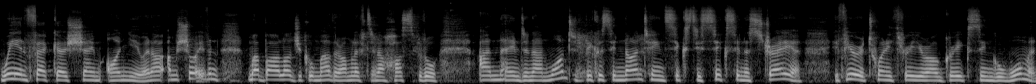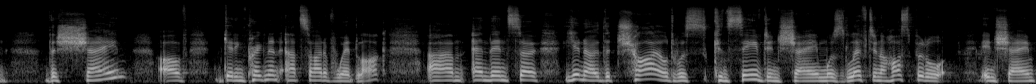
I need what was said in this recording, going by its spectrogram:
we in fact go shame on you. And I, I'm sure even my biological mother, I'm left in a hospital unnamed and unwanted because in 1966 in Australia, if you're a 23 year old Greek single woman, the shame of getting pregnant outside of wedlock. Um, and then, so, you know, the child was conceived in shame, was left in a hospital in shame.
